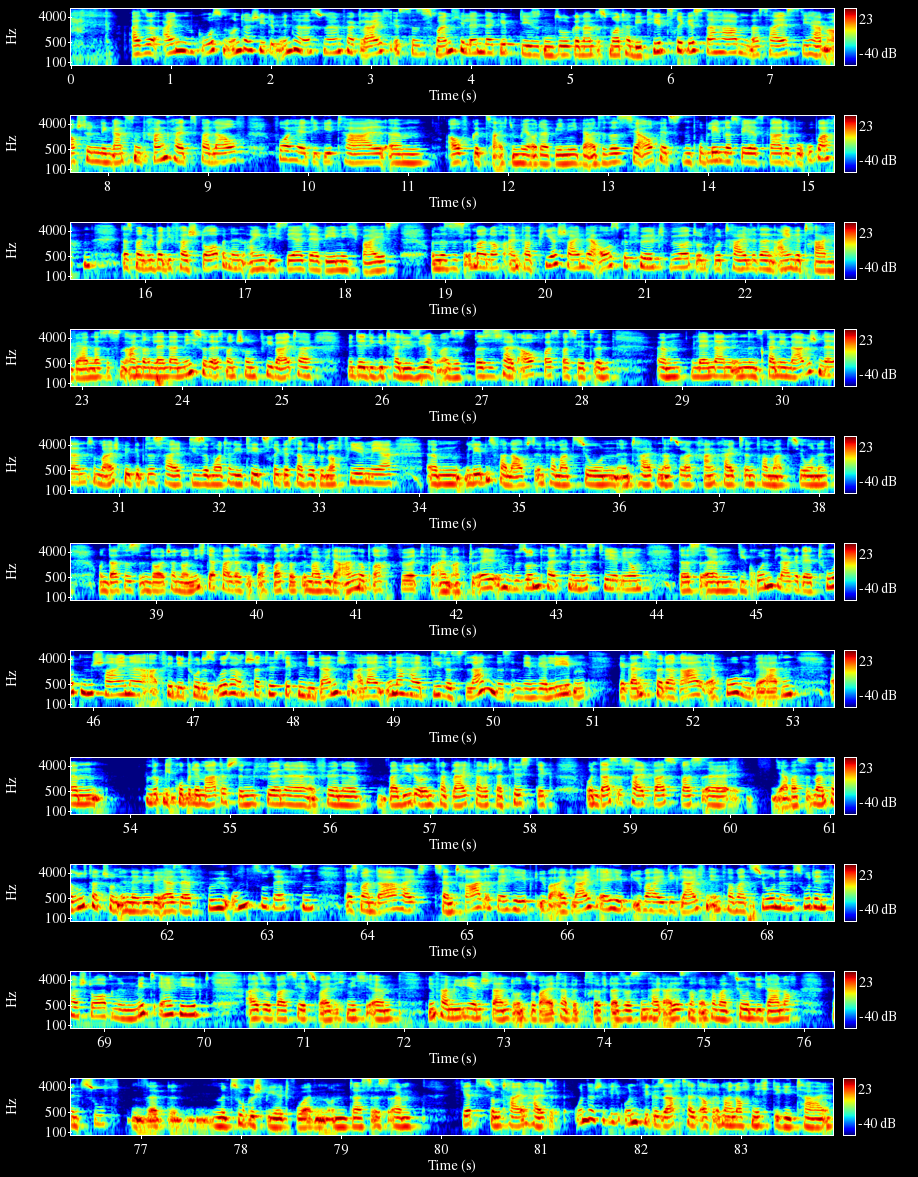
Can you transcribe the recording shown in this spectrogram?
Also einen großen Unterschied im internationalen Vergleich ist, dass es manche Länder gibt, die ein sogenanntes Mortalitätsregister haben. Das heißt, die haben auch schon den ganzen Krankheitsverlauf vorher digital ähm, aufgezeichnet, mehr oder weniger. Also das ist ja auch jetzt ein Problem, das wir jetzt gerade beobachten, dass man über die Verstorbenen eigentlich sehr, sehr wenig weiß. Und es ist immer noch ein Papierschein, der ausgefüllt wird und wo Teile dann eingetragen werden. Das ist in anderen Ländern nicht so, da ist man schon viel weiter mit der Digitalisierung. Also das ist halt auch was, was jetzt in ähm, Ländern, in den skandinavischen Ländern zum Beispiel, gibt es halt diese Mortalitätsregister, wo du noch viel mehr ähm, Lebensverlaufsinformationen enthalten hast oder Krankheitsinformationen. Und das ist in Deutschland noch nicht der Fall. Das ist auch was, was immer wieder angebracht wird, vor allem aktuell im Gesundheitsministerium, dass ähm, die Grundlage der Totenscheine für die Todesursachenstatistiken, die dann schon allein innerhalb dieses Landes, in dem wir leben, ja ganz föderal erhoben werden, ähm, wirklich problematisch sind für eine, für eine valide und vergleichbare Statistik. Und das ist halt was, was, äh, ja, was man versucht hat, schon in der DDR sehr früh umzusetzen, dass man da halt Zentrales erhebt, überall gleich erhebt, überall die gleichen Informationen zu den Verstorbenen mit erhebt. Also was jetzt, weiß ich nicht, ähm, den Familienstand und so weiter betrifft. Also das sind halt alles noch Informationen, die da noch mit, zu, äh, mit zugespielt wurden. Und das ist, ähm, jetzt zum Teil halt unterschiedlich und wie gesagt halt auch immer noch nicht digital.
